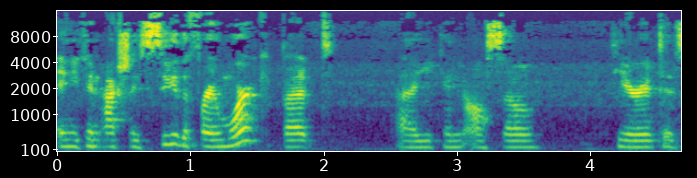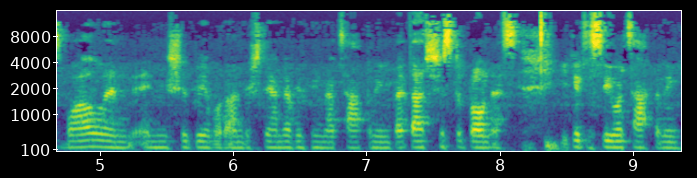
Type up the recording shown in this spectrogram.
And you can actually see the framework but uh, you can also hear it as well and, and you should be able to understand everything that's happening but that's just a bonus you get to see what's happening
